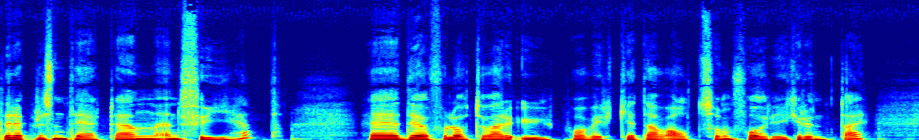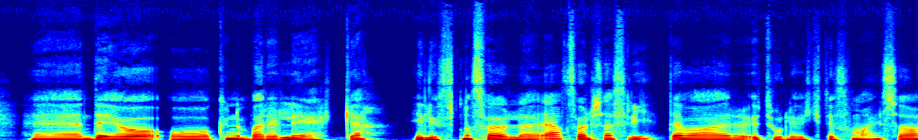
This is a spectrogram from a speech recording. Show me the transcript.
Det representerte en, en frihet. Eh, Det å få lov til å være upåvirket av alt som foregikk rundt deg. Eh, Det å, å kunne bare leke i luften og føle, ja, føle seg fri, det var utrolig viktig for meg. Så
